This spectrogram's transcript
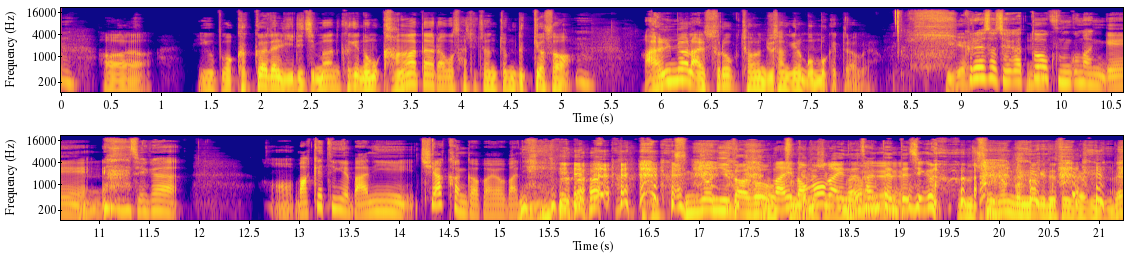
음. 어 이거 뭐 겪어야 될 일이지만 그게 너무 강하다라고 사실 저는 좀 느껴서 음. 알면 알수록 저는 유산균을 못 먹겠더라고요. 이게 그래서 제가 또 음. 궁금한 게 음. 제가 어, 마케팅에 많이 취약한가 봐요. 많이 중년이라서 많이 중년이신 넘어가 있는? 상태인데 네. 지금 오늘 중년 건강에 대해서 얘기하고 있는데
